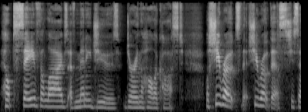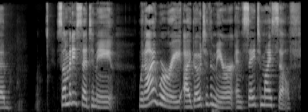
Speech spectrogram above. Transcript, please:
helped save the lives of many Jews during the Holocaust. Well, she wrote she wrote this. She said, "Somebody said to me, when I worry, I go to the mirror and say to myself,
